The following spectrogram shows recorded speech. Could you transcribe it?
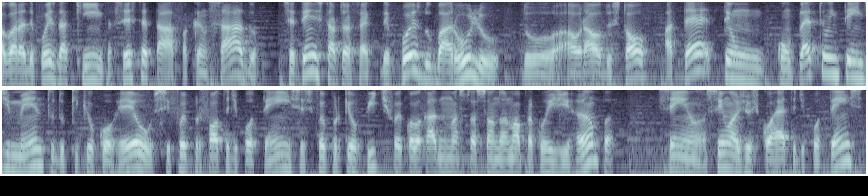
Agora, depois da quinta, sexta etapa, cansado, você tem o starter effect. Depois do barulho do aural do stall, até ter um completo entendimento do que, que ocorreu, se foi por falta de potência, se foi porque o pitch foi colocado numa situação normal para corrigir rampa, sem, sem um ajuste correto de potência,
